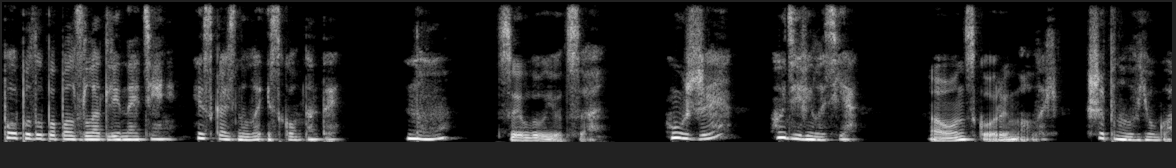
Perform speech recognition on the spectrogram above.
По полу поползла длинная тень и скользнула из комнаты. «Ну?» «Целуются». «Уже?» – удивилась я. «А он скорый малый», – шепнул в югу.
